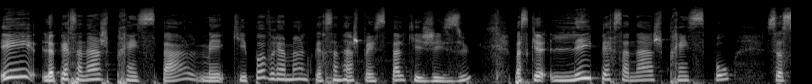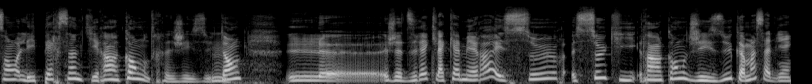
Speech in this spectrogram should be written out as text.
Et le personnage principal, mais qui n'est pas vraiment le personnage principal, qui est Jésus, parce que les personnages principaux, ce sont les personnes qui rencontrent Jésus. Mm. Donc, le, je dirais que la caméra est sur ceux qui rencontrent Jésus, comment ça vient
